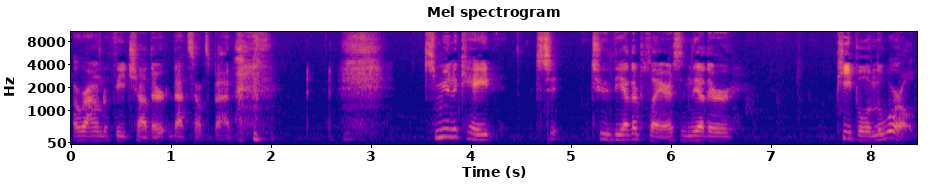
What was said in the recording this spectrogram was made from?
around with each other. That sounds bad. communicate to, to the other players and the other people in the world.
